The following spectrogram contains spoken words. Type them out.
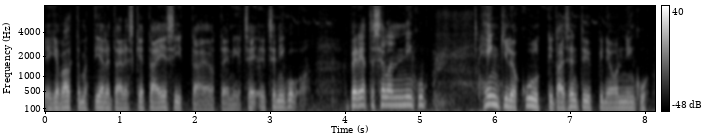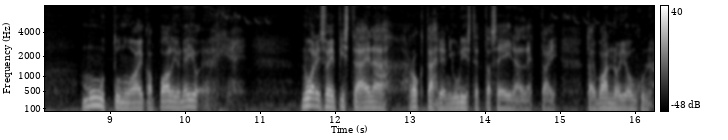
eikä välttämättä tiedetä edes ketä esittää, joten että se, että se niin kuin, periaatteessa sellainen niin kuin henkilökultti tai sen tyyppinen on niin kuin muuttunut aika paljon. Ei ole, nuoriso ei pistää enää rocktähden julistetta seinälle tai, tai vanno jonkun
